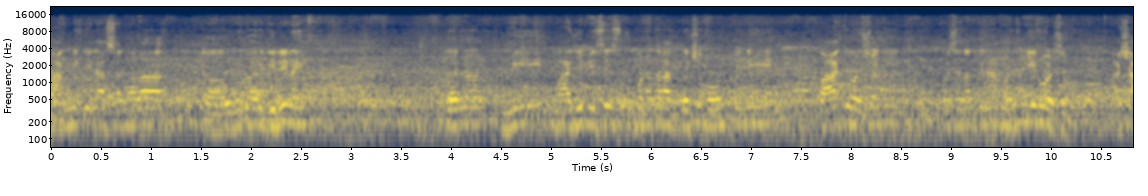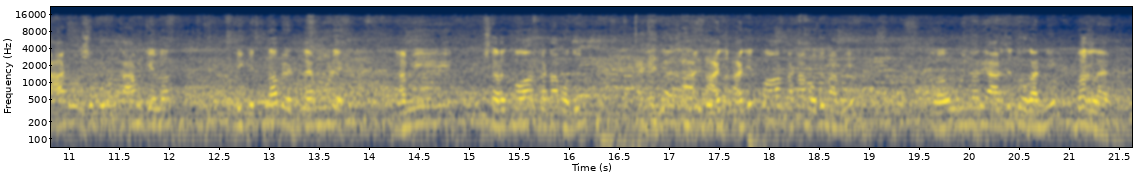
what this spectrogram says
मागणी केली असताना मला उमेदवारी दिली नाही. तर मी माझी मिसेस उपनगराध्यक्ष म्हणून त्यांनी पाच वर्षांनी प्रशासनात म्हणजे तीन वर्ष अशा आठ वर्ष पूर्ण काम केलं. तिकीट न भेटल्यामुळे आम्ही शरद पवार गटामधून अजित अजित पवार गटामधून आम्ही उमेदवारी अर्ज दोघांनी भरला आहे.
